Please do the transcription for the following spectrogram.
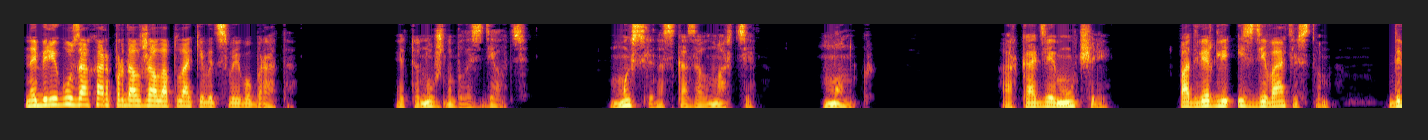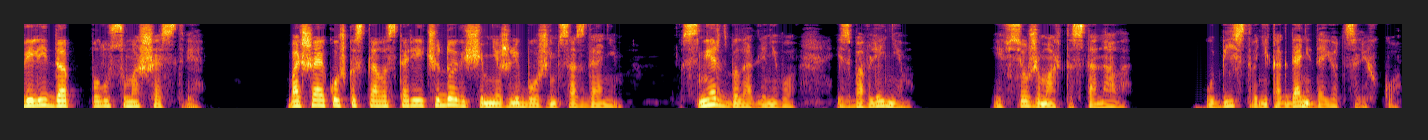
На берегу Захар продолжал оплакивать своего брата. Это нужно было сделать. Мысленно сказал Марти. Монг. Аркадия мучили, подвергли издевательствам, довели до полусумасшествия. Большая кошка стала скорее чудовищем, нежели божьим созданием. Смерть была для него избавлением. И все же Марта стонала. Убийство никогда не дается легко.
